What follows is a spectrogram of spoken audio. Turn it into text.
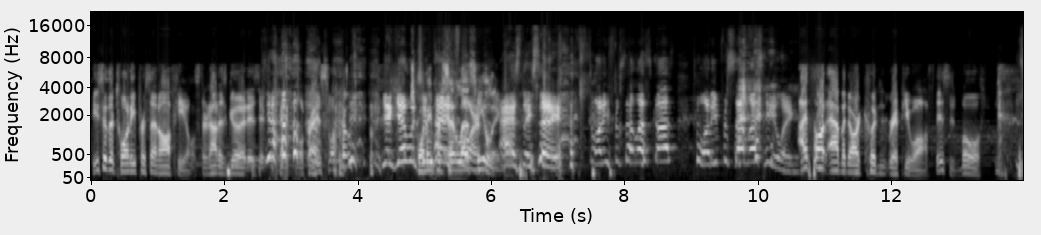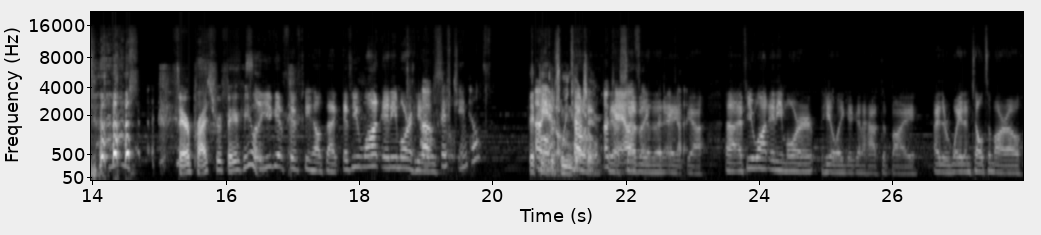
These are the 20% off heals. They're not as good as if you pay full price for them. you get what you 20% paid less for, healing. as they say. Twenty percent less cost, twenty percent less healing. I thought Abadar couldn't rip you off. This is bull. Fair price for fair so healing. you get fifteen health back. If you want any more Oh, heals, 15 health? 15 yeah. total. Between the two. Okay, yeah, seven like, and then okay, eight. Yeah. Uh, if you want any more healing, you're gonna have to buy either wait until tomorrow,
